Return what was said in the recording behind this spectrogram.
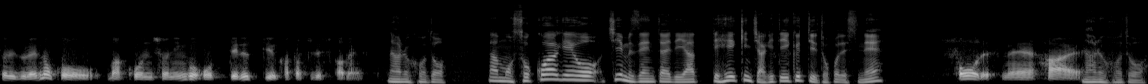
それぞれのこうまあコンディショニングを追ってるっていう形ですかね。なるほどらもう底上げをチーム全体でやって平均値上げていくっていうところですね。そうですね。はい。なるほど。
